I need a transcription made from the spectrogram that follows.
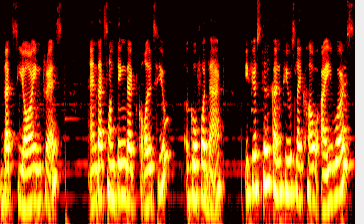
that's your interest, and that's something that calls you go for that if you're still confused like how i was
